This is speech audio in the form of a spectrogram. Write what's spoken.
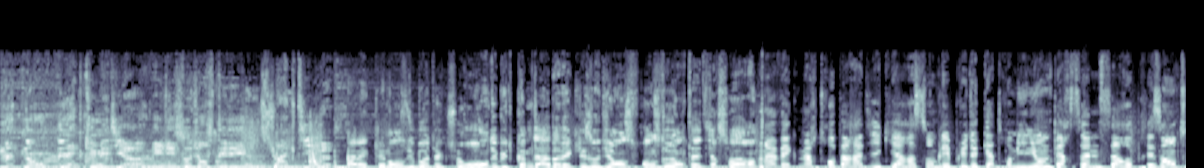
Et maintenant, l'actu média et les audiences télé sur Active. Avec Clémence Dubois-Texero, on débute comme d'hab avec les audiences. France 2 en tête hier soir. Avec Meurtre au paradis qui a rassemblé plus de 4 millions de personnes, ça représente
